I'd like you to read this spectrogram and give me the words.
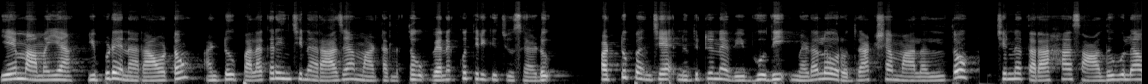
ఏ మామయ్య ఇప్పుడేనా రావటం? అంటూ పలకరించిన రాజా మాటలతో వెనక్కు తిరిగి చూశాడు. పట్టుపంచె నుదుటిన విభూది మెడలో రుద్రాక్ష మాలలతో చిన్న తరహా సాధువులా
